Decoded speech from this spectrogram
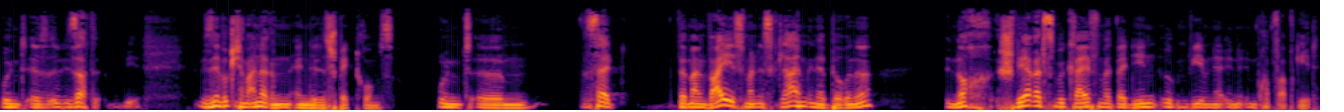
und äh, wie gesagt, wir sind wirklich am anderen Ende des Spektrums. Und ähm, das ist halt, wenn man weiß, man ist klar in der Birne, noch schwerer zu begreifen, was bei denen irgendwie in, in, im Kopf abgeht.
